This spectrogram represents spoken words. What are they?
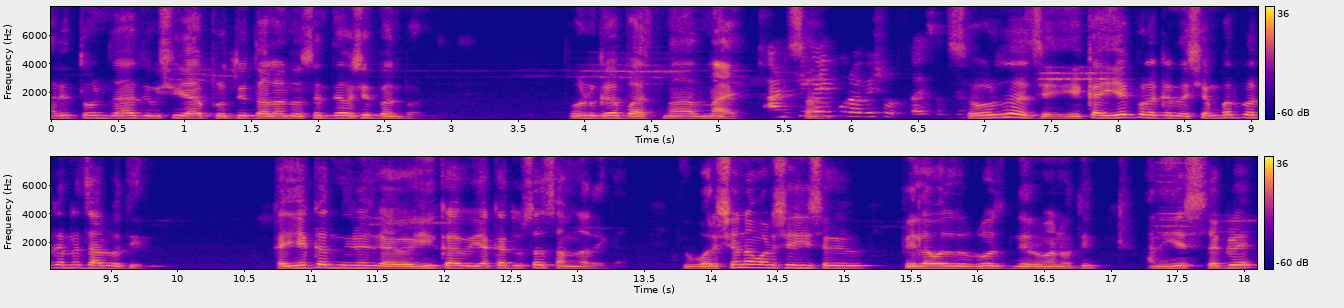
आणि तोंड ज्या दिवशी या पृथ्वी तला नसेल त्या दिवशीच बंद पडणार. तोंड गप बसणार नाही. आणखी काही पुरावे शोधताय सध्या? सहजच आहे. हे काही एक प्रकरण शंभर प्रकरणं चालू होतील. काही एकच निलेश गाय ही काय एका दिवसात संपणार आहे का? ही वर्षानुवर्ष ही सगळी पिलावल रोज निर्माण होती. आणि हे सगळे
